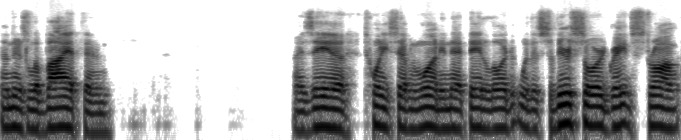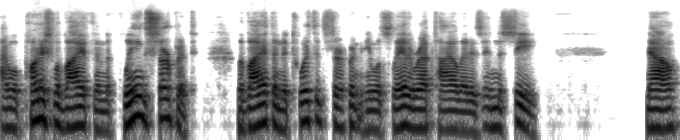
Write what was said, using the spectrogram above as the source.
then there's Leviathan. Isaiah 27 1 In that day, the Lord, with a severe sword, great and strong, I will punish Leviathan, the fleeing serpent Leviathan, the twisted serpent, and he will slay the reptile that is in the sea. Now,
